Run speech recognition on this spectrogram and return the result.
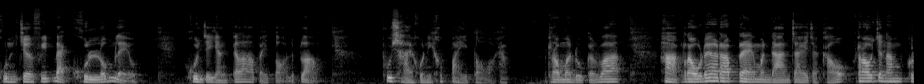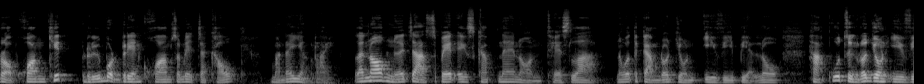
คุณเจอ feedback คุณล้มเหลว คุณจะยังกล้าไปต่อหรือเปล่า ผู้ชายคนนี้เขาไปต่อครับเรามาดูกันว่า หากเราได้รับแรงบันดาลใจจากเขา เราจะนำกรอบความคิดหรือบทเรียนความสำเร็จจากเขา มาได้อย่างไร และนอกเหนือจาก SpaceX ครับแน่นอน Tesla นวัตกรรมรถยนต์ EV เปลี่ยนโลก หากพูดถึงรถยนต์ EV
